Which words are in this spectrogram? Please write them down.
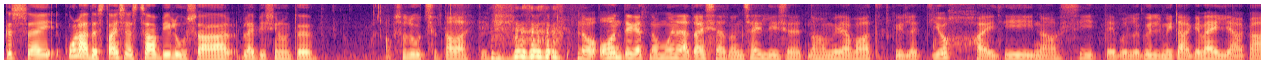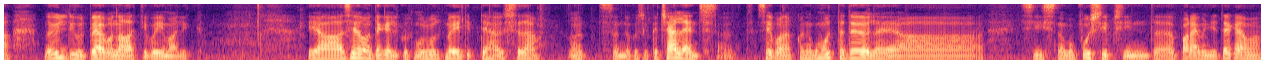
kas koledast asjast saab ilusa läbi sinu töö? Absoluutselt alati. no on tegelikult, no mõned asjad on sellised, noh, mida vaatad küll, et joh, Heidi, noh, siit ei tule küll midagi välja, aga no üldjuhul peaaegu on alati võimalik. ja see on tegelikult, mulle hullult meeldib teha just seda, et see on nagu niisugune challenge, et see paneb ka nagu mõtte tööle ja siis nagu push ib sind äh, paremini tegema.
